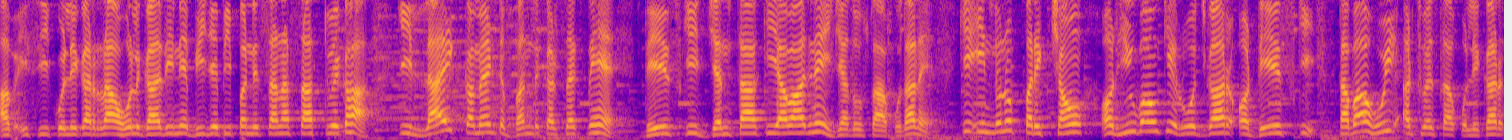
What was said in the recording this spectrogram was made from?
अब इसी को लेकर राहुल गांधी ने बीजेपी पर निशाना साधते हुए कहा कि लाइक कमेंट बंद कर सकते हैं। देश की जनता की आवाज़ नहीं। जय दोस्तों, आपको बता दें कि इन दोनों परीक्षाओं और युवाओं के रोज़गार और देश की तबाह हुई अर्थव्यवस्था को लेकर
